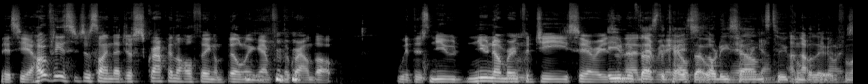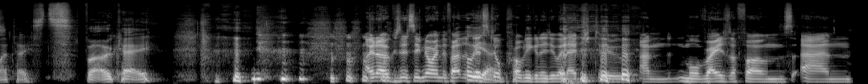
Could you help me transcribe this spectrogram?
this year. Hopefully, this is just sign they're just scrapping the whole thing and building again from the ground up with this new new numbering mm. for G series. Even if that's the case, that already sounds too convoluted nice. for my tastes. But okay. I know because it's ignoring the fact that oh, they're yeah. still probably going to do an Edge two and more Razr phones and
